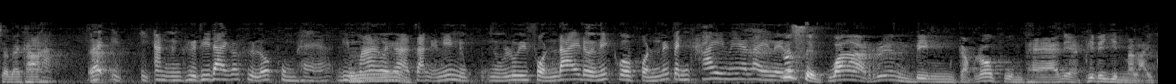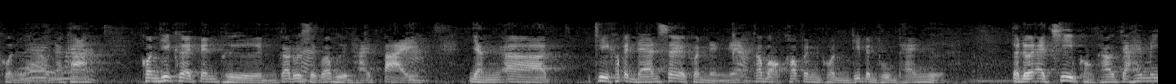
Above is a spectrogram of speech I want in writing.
ใช่ไหมคะ ค่ะ และอีกอีกอันหนึ่งคือที่ได้ก็คือโรคภูมิแพ้ดีมากเลยค่ะอาจารย์เดี๋ยวนี้หนูหนูลุยฝนได้โดยไม่กลัวฝนไม่เป็นไข้ไม่อะไรเลย รู้สึกว่าเรื่องบิมกับโรคภูมิแพ้เนี่ยพี่ได้ยินมาหลายคนแล้วนะคะง่ายมากคนที่เคยเป็นผื่นก็รู้สึกว่าผื่นหายไปค่ะอย่างอ่าที่เขาเป็นแดนเซอร์คนหนึ่งเนี่ยค่ะ เขาบอกเขาเป็นคนที่เป็นภูมิแพ้เหงื่อ แต่โดยอาชีพของเขาจะให้ไม่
